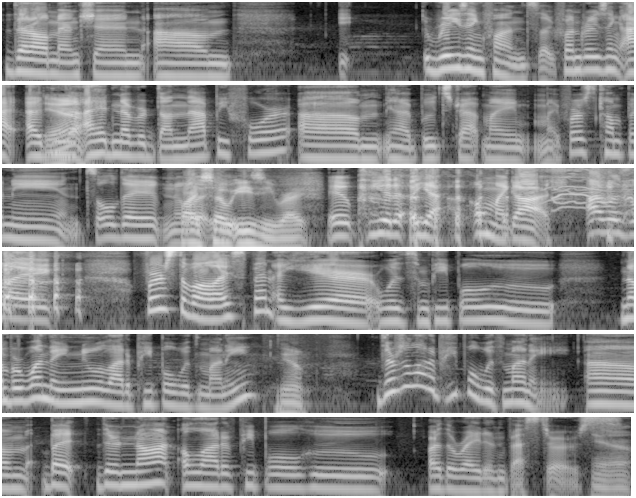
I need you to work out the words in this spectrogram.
that I'll mention, um, raising funds, like fundraising. I I, Yeah. I had never done that before. Um, you know, I bootstrapped my my first company and sold it. No, Why it- so easy, right? It, you know, yeah. Oh my gosh. I was like, first of all, I spent a year with some people who, number one, they knew a lot of people with money Yeah. there's a lot of people with money, um, but they're not a lot of people who are the right investors. Yeah.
